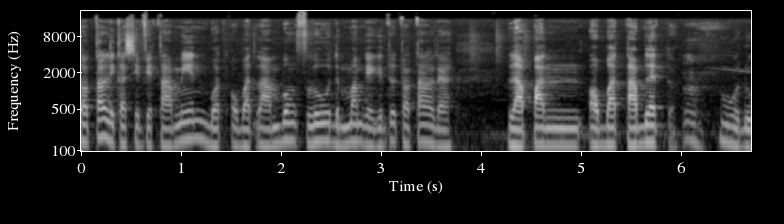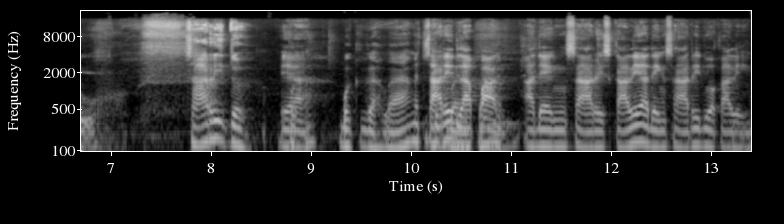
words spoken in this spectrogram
total dikasih vitamin buat obat lambung, flu, demam kayak gitu total ada 8 obat tablet tuh. Waduh. Sehari tuh. Ya, Begah banget. sehari banyak 8. Ada yang sehari sekali, ada yang sehari dua kali.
